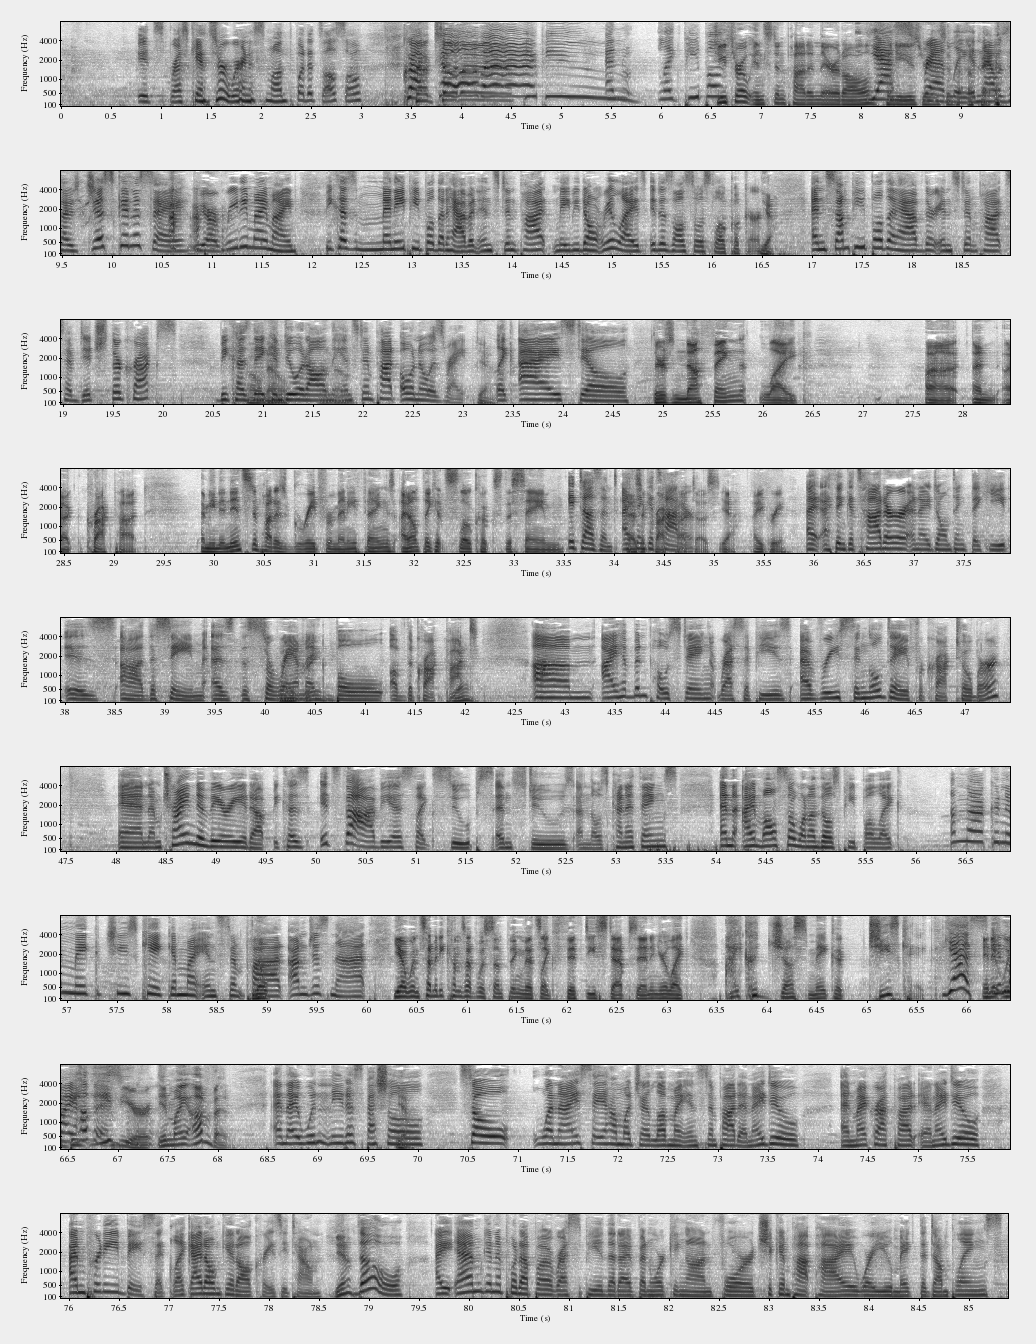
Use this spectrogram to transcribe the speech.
It's Breast Cancer Awareness Month, but it's also Crocktober. Pew, pew. And like people Do you throw Instant Pot in there at all? Yes, Can you use your Instant Bradley. Pot? And Okay. that was I was just gonna say we are reading my mind because many people that have an instant pot maybe don't realize it is also a slow cooker. Yeah. And some people that have their instant pots have ditched their crocks because Oh, they can do it all Oh, in the no. instant pot. Oh no is right. Yeah. Like I still There's nothing like uh, an, a crock pot. I mean, an Instant Pot is great for many things. I don't think it slow cooks the same it doesn't. I think it's hotter. does. Yeah, I agree. I, I think it's hotter, and I don't think the heat is uh, the same as the ceramic bowl of the crock pot. Um, I have been posting recipes every single day for Crocktober, and I'm trying to vary it up because it's the obvious like soups and stews and those kind of things. And I'm also one of those people like. I'm not going to make a cheesecake in my instant pot. I'm just not. Yeah, when somebody comes up with something that's like 50 steps in, and you're like, I could just make a cheesecake. Yes, and it in would my be oven. easier in my oven. and I wouldn't need a special. So when I say how much I love my instant pot, and I do, and my crock pot, and I do, I'm pretty basic. Like I don't get all crazy town. Yeah. Though I am going to put up a recipe that I've been working on for chicken pot pie, where you make the dumplings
